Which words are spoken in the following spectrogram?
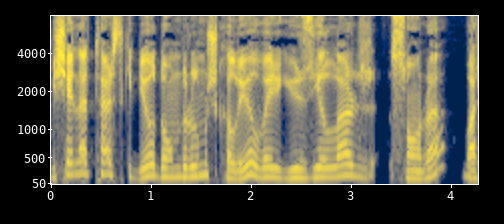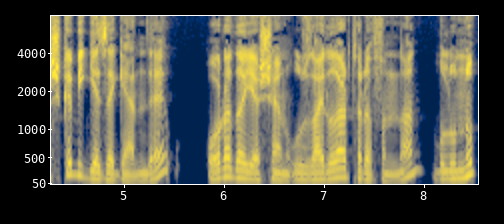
Bir şeyler ters gidiyor, dondurulmuş kalıyor ve yüzyıllar sonra başka bir gezegende orada yaşayan uzaylılar tarafından bulunup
